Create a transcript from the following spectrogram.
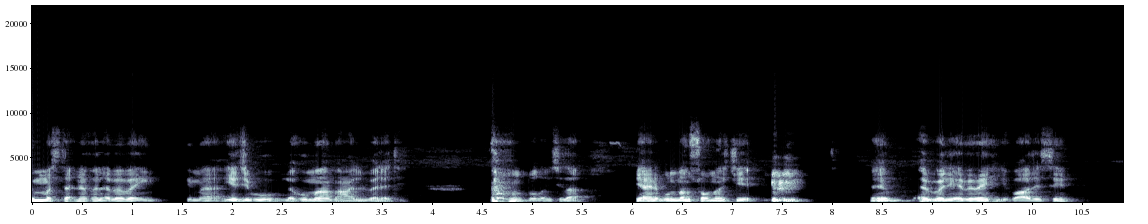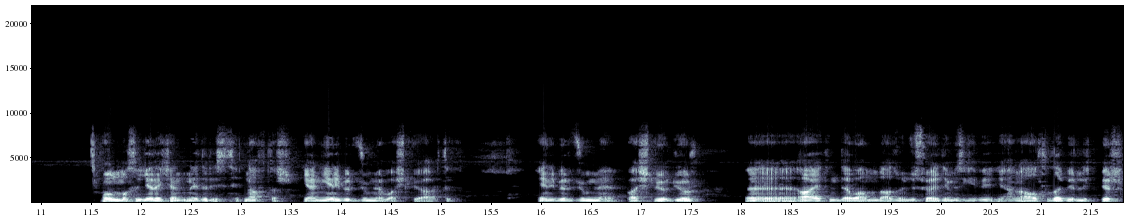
ثُمَّ اسْتَأْنَفَ الْاَبَوَيْنِ بِمَا يَجِبُ لَهُمَا مَعَ الْوَلَدِ Dolayısıyla yani bundan sonraki e, evveli ebeveyn ifadesi olması gereken nedir? İstinaftır. Yani yeni bir cümle başlıyor artık. Yeni bir cümle başlıyor diyor. E, ayetin devamında az önce söylediğimiz gibi yani altıda birlik bir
